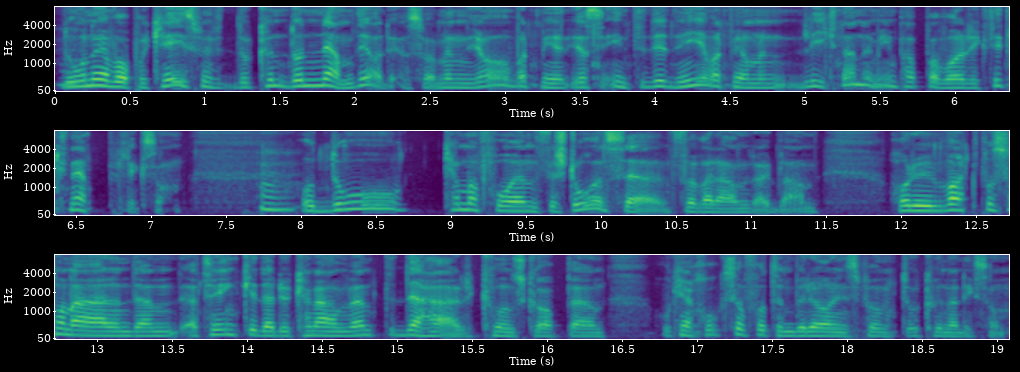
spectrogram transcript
Då när jag var på case, då, då nämnde jag det. Så, men jag har varit med, jag, inte det ni har varit med om, men liknande. Min pappa var riktigt knäpp. Liksom. Mm. Och då kan man få en förståelse för varandra ibland. Har du varit på sådana ärenden, jag tänker där du kan använda den här kunskapen och kanske också fått en beröringspunkt och kunna liksom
